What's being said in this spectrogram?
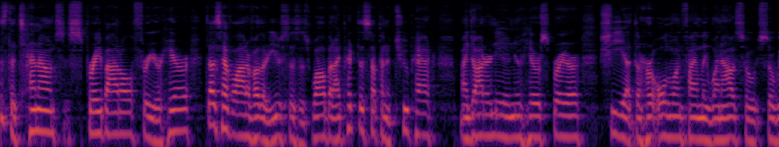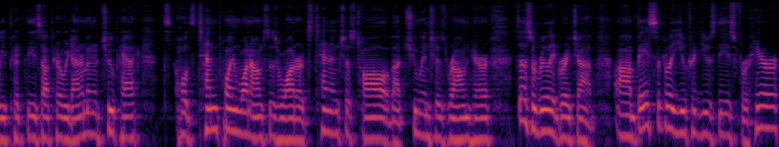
This is the 10 ounce spray bottle for your hair. It does have a lot of other uses as well, but I picked this up in a two pack. My daughter needed a new hair sprayer. She, uh, the, her old one finally went out, so so we picked these up here. We got them in a two pack. It holds 10.1 ounces of water. It's 10 inches tall, about two inches round here. It does a really great job. Um, basically, you could use these for hair.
